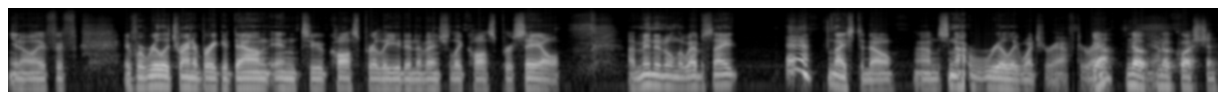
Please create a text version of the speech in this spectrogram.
You know, if if if we're really trying to break it down into cost per lead and eventually cost per sale, a minute on the website, eh, nice to know. Um, it's not really what you're after, right? Yeah, no, Yeah. no question.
